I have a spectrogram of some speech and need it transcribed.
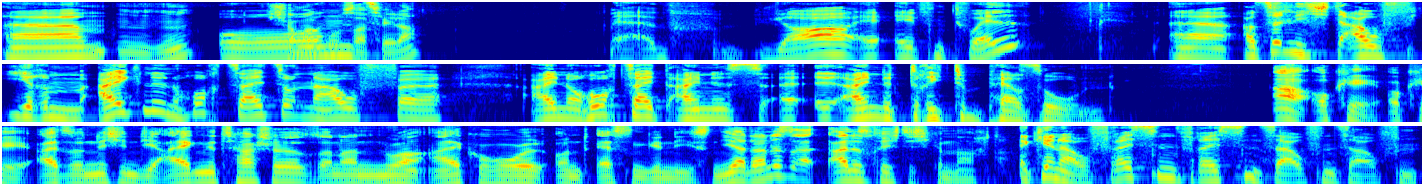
Ähm, Mhm. Schon mal großer Fehler. Äh, ja, e eventuell. Äh, also nicht auf ihrem eigenen Hochzeit, sondern auf äh, einer Hochzeit eines äh, einer dritten Person. Ah, okay, okay. Also nicht in die eigene Tasche, sondern nur Alkohol und Essen genießen. Ja, dann ist alles richtig gemacht. Äh, Genau, fressen, fressen, saufen, saufen.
